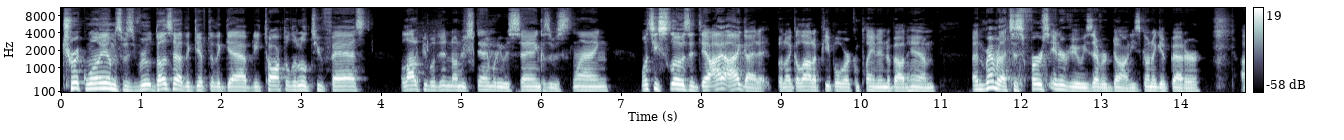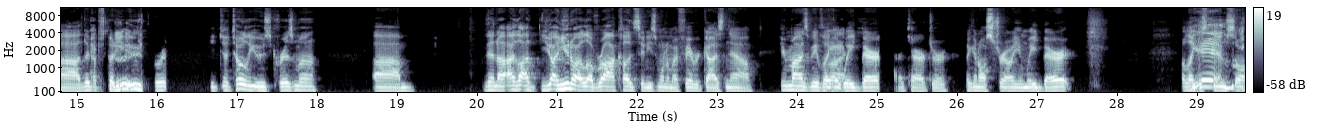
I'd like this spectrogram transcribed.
Trick Williams was real, does have the gift of the gab, but he talked a little too fast. A lot of people didn't understand what he was saying because it was slang. Once he slows it down, I, I got it, but like a lot of people were complaining about him. And remember, that's his first interview he's ever done. He's going to get better. Uh, the, but he, oozed, he totally oozed charisma. Um, then I, I you, you know I love Rock Hudson. He's one of my favorite guys now. He reminds me of like Right. a Wade Barrett kind of character, like an Australian Wade Barrett. I like Yeah, his theme song,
